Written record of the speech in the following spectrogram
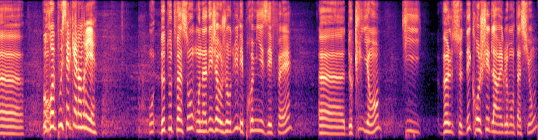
euh, Pour repousser le calendrier. de toute façon, on a déjà aujourd'hui les premiers effets euh, de clients qui veulent se décrocher de la réglementation,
